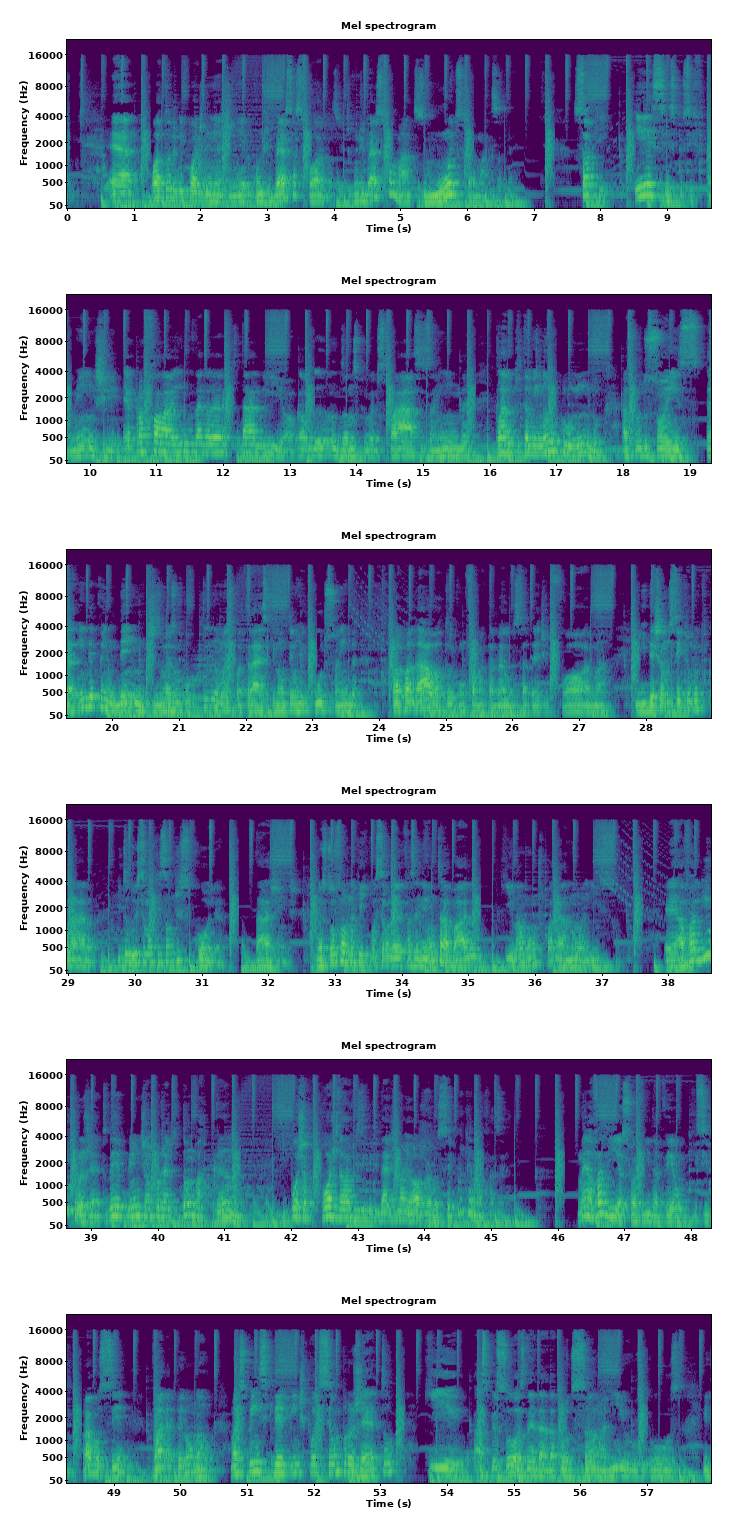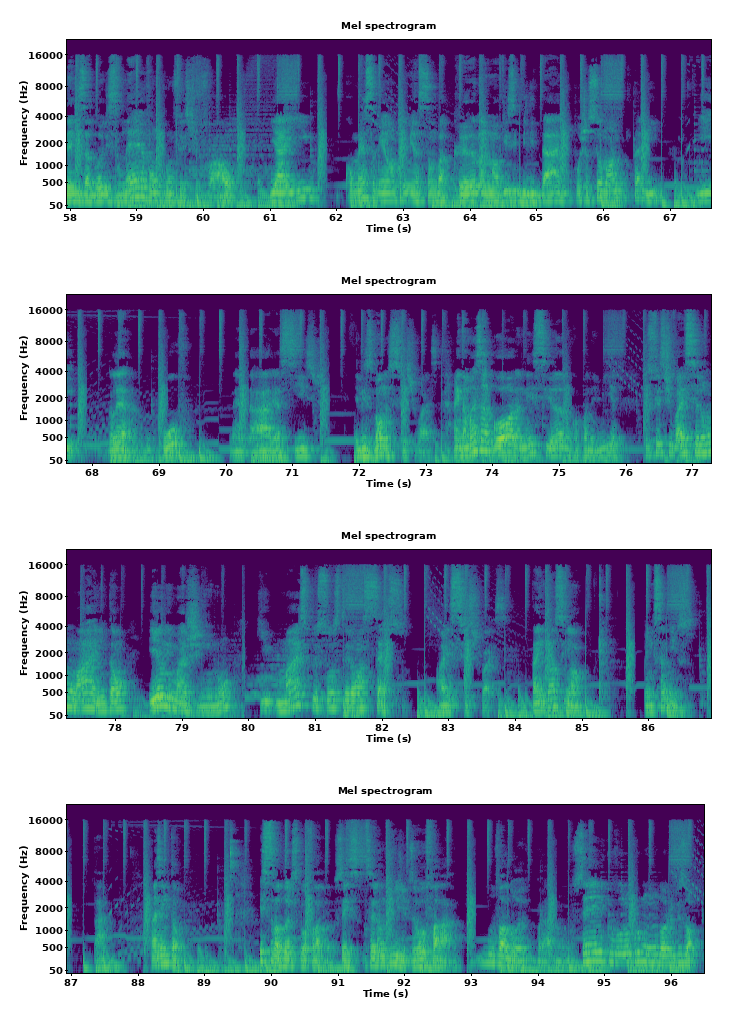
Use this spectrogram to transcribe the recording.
É, o ator ele pode ganhar dinheiro com diversas formas, gente, com diversos formatos, muitos formatos até. Só que esse especificamente é para falar ainda da galera que está ali, ó, galgando, dando os primeiros passos ainda. Claro que também não incluindo as produções uh, independentes, mas um pouquinho mais para trás, que não tem um recurso ainda para pagar o ator conforme a tabela do Satélite informa. E deixando sempre muito claro que tudo isso é uma questão de escolha, tá, gente? Não estou falando aqui que você não deve fazer nenhum trabalho que não vão te pagar, não é isso é, avalie o projeto. De repente é um projeto tão bacana que, poxa, pode dar uma visibilidade maior para você, por que não fazer? Né? Avalie a sua vida, vê o que se para você vale a pena ou não. Mas pense que de repente pode ser um projeto que as pessoas né, da, da produção ali, os, os idealizadores levam para um festival e aí começa a ganhar uma premiação bacana, uma visibilidade, poxa, seu nome está ali. E, galera, o povo né, da área assiste, eles vão nesses festivais. Ainda mais agora, nesse ano com a pandemia, os festivais serão online. Então, eu imagino que mais pessoas terão acesso a esses festivais. Tá? Então, assim, ó, pensa nisso, tá? Mas então, esses valores que eu vou falar para vocês serão divididos. Eu vou falar do valor para o mundo cênico e o valor para o mundo audiovisual.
